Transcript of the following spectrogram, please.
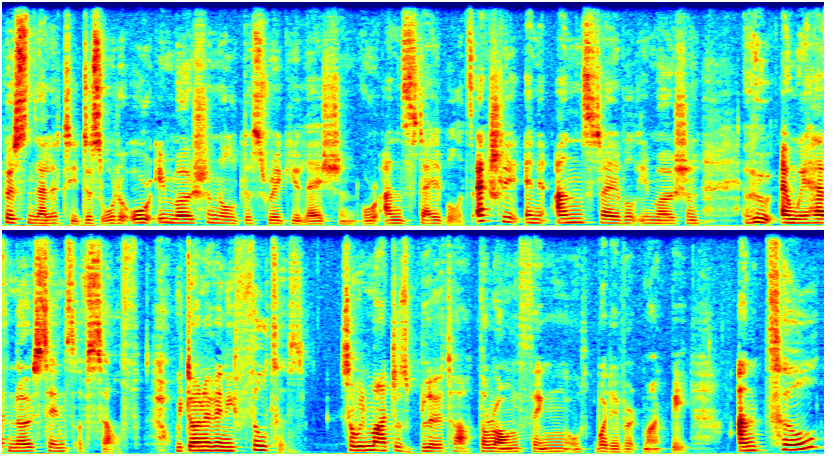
personality disorder or emotional dysregulation or unstable. It's actually an unstable emotion who, and we have no sense of self. We don't have any filters. So we might just blurt out the wrong thing or whatever it might be until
